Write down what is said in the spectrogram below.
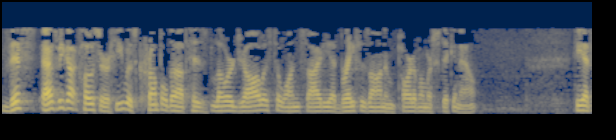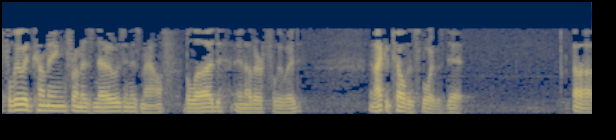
this, as we got closer, he was crumpled up. His lower jaw was to one side. He had braces on, and part of them were sticking out. He had fluid coming from his nose and his mouth, blood and other fluid. And I could tell this boy was dead. Uh,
